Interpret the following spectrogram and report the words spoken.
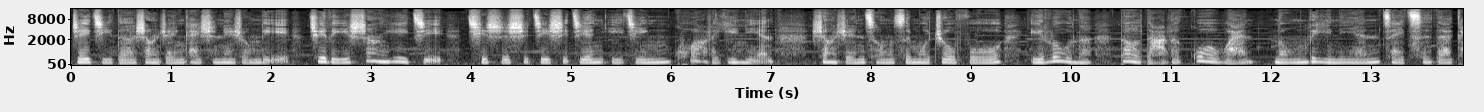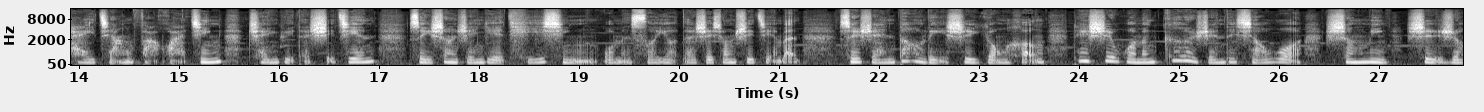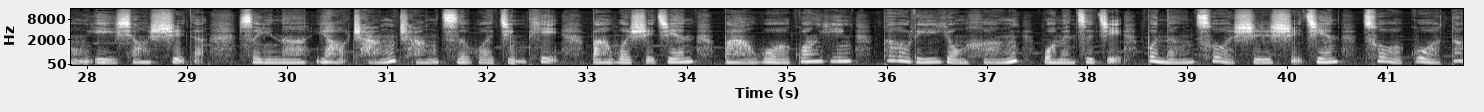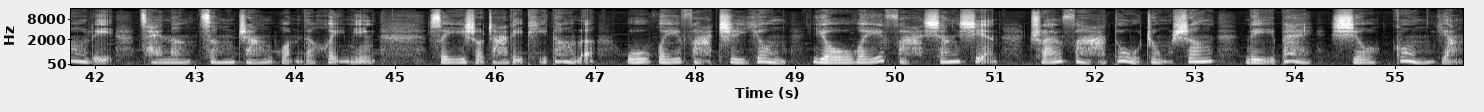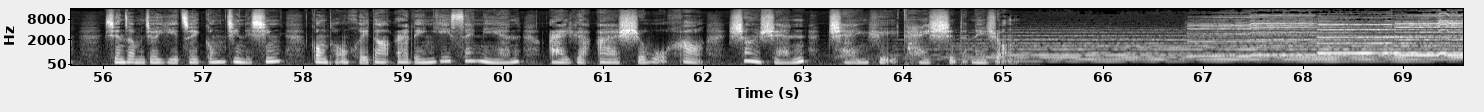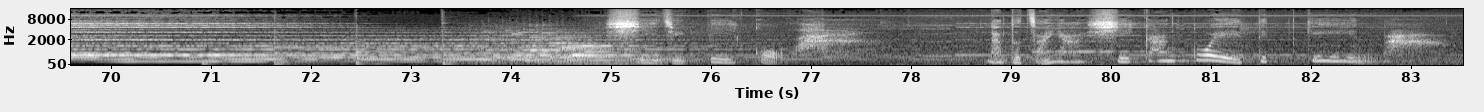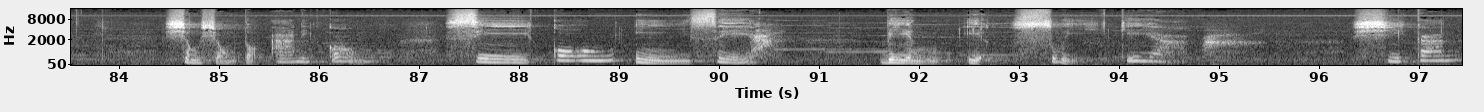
这一集的上人开始内容里，距离上一集其实实际时间已经跨了一年。上人从岁末祝福一路呢，到达了过完农历年，再次的开讲《法华经》成语的时间。所以上人也提醒我们所有的师兄师姐们，虽然道理是永恒，但是我们个人的小我生命是容易消逝的，所以。呢，要常常自我警惕，把握时间，把握光阴，道理永恒。我们自己不能错失时间，错过道理，才能增长我们的慧命。所以，手札里提到了。无为法致用，有为法相显。传法度众生，礼拜修供养。现在我们就以最恭敬的心，共同回到二零一三年二月二十五号上人晨语开始的内容。已过。咱都知影，时间过得紧啦。常常都安尼讲，时光易逝啊，明月随镜啊，时间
